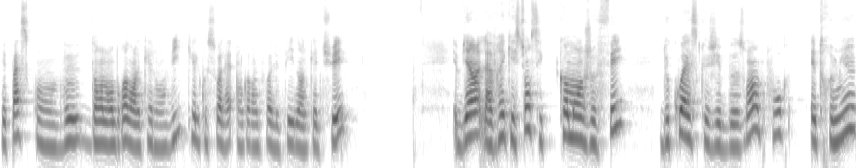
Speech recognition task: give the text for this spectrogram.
fait pas ce qu'on veut dans l'endroit dans lequel on vit, quel que soit encore une fois le pays dans lequel tu es, eh bien la vraie question c'est comment je fais, de quoi est-ce que j'ai besoin pour être mieux,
